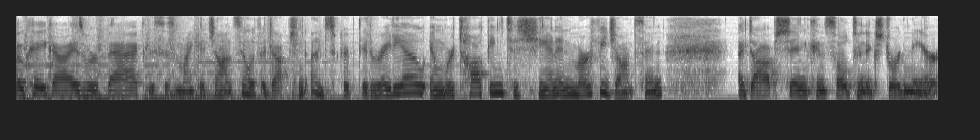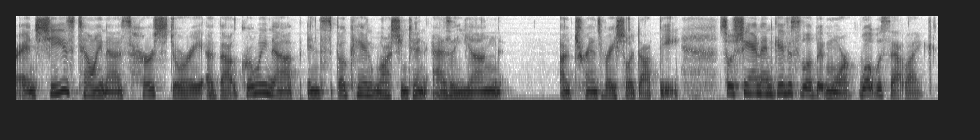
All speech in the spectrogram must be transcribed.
Okay, guys, we're back. This is Micah Johnson with Adoption Unscripted Radio, and we're talking to Shannon Murphy Johnson adoption consultant extraordinaire, and she's telling us her story about growing up in Spokane, Washington as a young uh, transracial adoptee. So, Shannon, give us a little bit more. What was that like?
